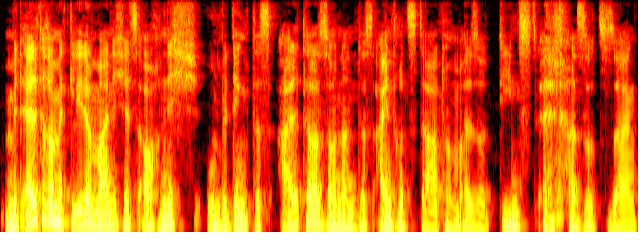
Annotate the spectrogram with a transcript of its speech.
Mit älteren Mitgliedern meine ich jetzt auch nicht unbedingt das Alter, sondern das Eintrittsdatum, also Dienstelter sozusagen.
